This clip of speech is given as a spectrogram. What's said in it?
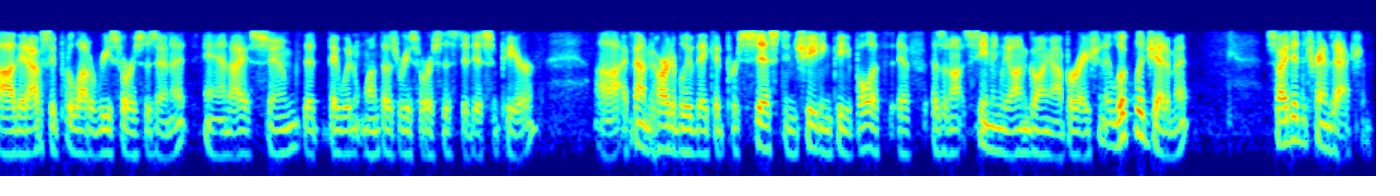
Uh, they'd obviously put a lot of resources in it, and I assumed that they wouldn't want those resources to disappear. Uh, I found it hard to believe they could persist in cheating people if, if as a seemingly ongoing operation. It looked legitimate, so I did the transaction.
